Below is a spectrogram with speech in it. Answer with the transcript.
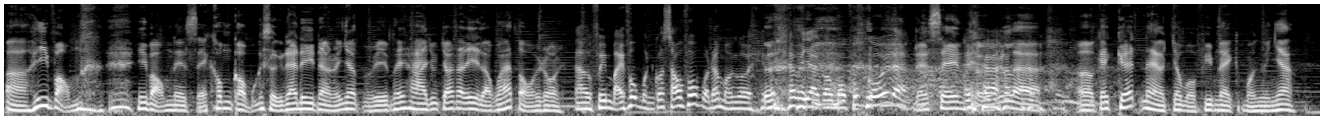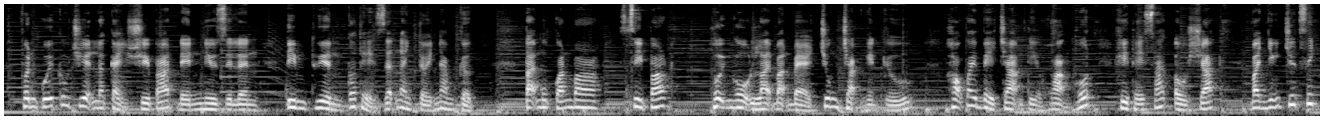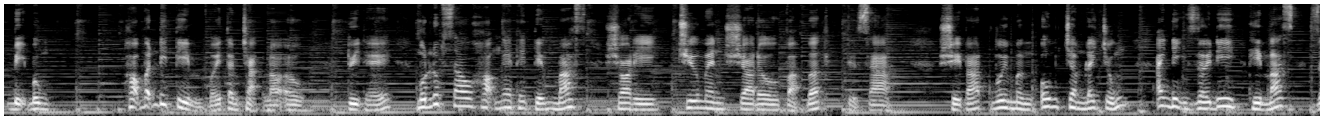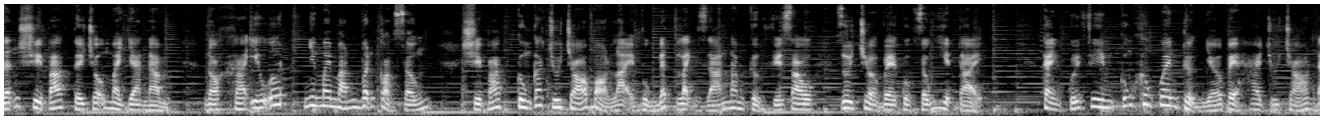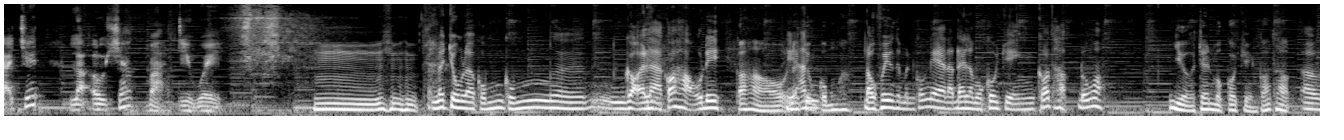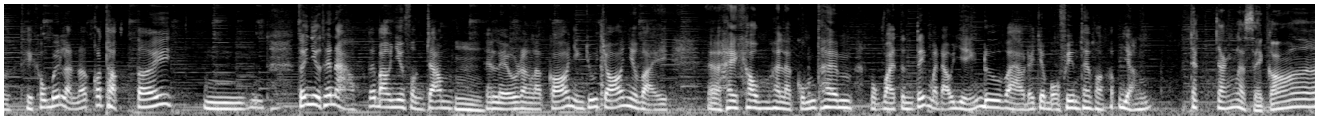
à, hy vọng hy vọng này sẽ không còn một cái sự ra đi nào nữa nha. Vì em thấy hai chú chó ra đi là quá tội rồi. À, phim 7 phút mình có 6 phút rồi đó mọi người. Bây giờ còn một phút cuối nè. Để xem thử là uh, cái kết nào cho bộ phim này mọi người nha. Phần cuối câu chuyện là cảnh Shepard đến New Zealand tìm thuyền có thể dẫn anh tới Nam Cực. Tại một quán bar, Shepard hội ngộ lại bạn bè chung trạm nghiên cứu. Họ quay về trạm thì hoảng hốt khi thấy xác Oshak và những chiếc xích bị bung. Họ vẫn đi tìm với tâm trạng lo âu. Tuy thế, một lúc sau họ nghe thấy tiếng Max, Shorty, Truman, Shadow và Buck từ xa. Shepard vui mừng ôm chầm lấy chúng. Anh định rời đi thì Max dẫn Shepard tới chỗ Maya nằm. Nó khá yếu ớt nhưng may mắn vẫn còn sống. Shepard cùng các chú chó bỏ lại vùng đất lạnh giá Nam Cực phía sau rồi trở về cuộc sống hiện tại. Cảnh cuối phim cũng không quên tưởng nhớ về hai chú chó đã chết là Oshak và Dewey. nói chung là cũng cũng ờ, gọi là có hậu đi. Có hậu thì nói anh chung cũng đầu phim thì mình có nghe là đây là một câu chuyện có thật đúng không? Dựa trên một câu chuyện có thật. Ừ thì không biết là nó có thật tới ừm, tới như thế nào tới bao nhiêu phần trăm. Ừ. thì liệu rằng là có những chú chó như vậy à, hay không hay là cũng thêm một vài tình tiết mà đạo diễn đưa vào để cho bộ phim thêm phần hấp dẫn? Chắc chắn là sẽ có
